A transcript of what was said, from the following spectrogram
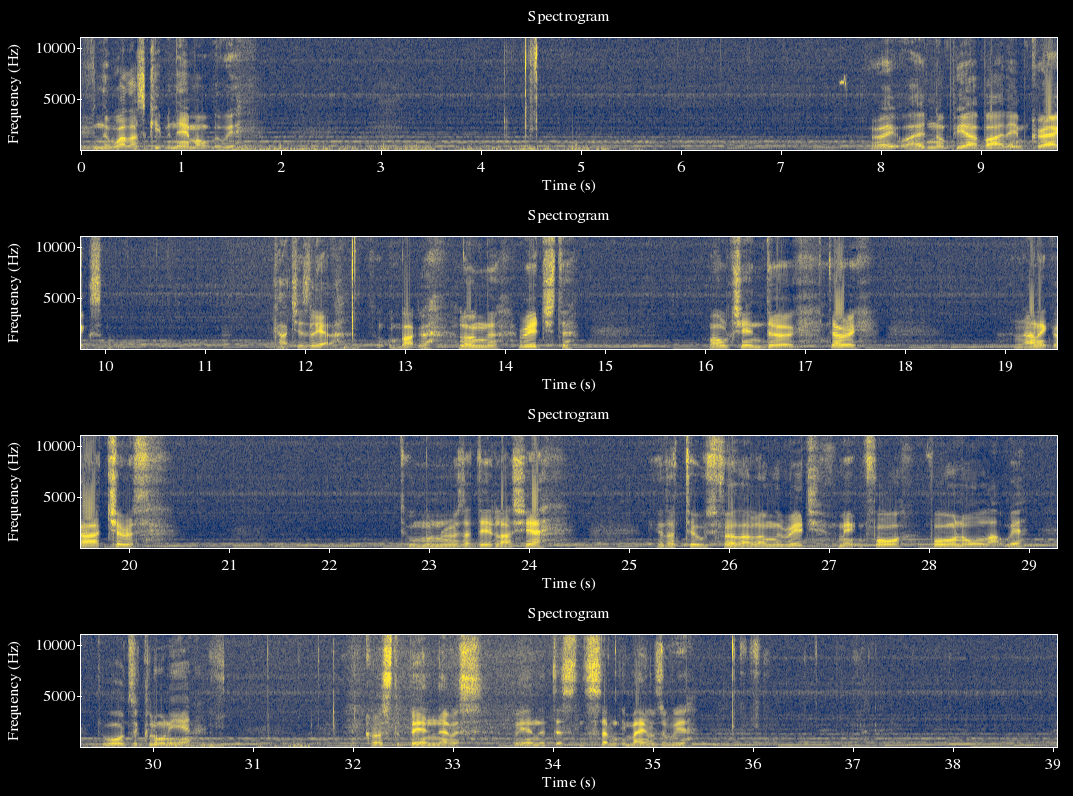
Even the weather's keeping them out of the way. Right, we're heading up here by them crags. Catch us later. Back along the ridge to Maol Chinn-dearg, Derry and Aonach air Chrith. Two Munros I did last year. The other two's further along the ridge, making four, four and all that way towards the Cluanie Inn. Across the Ben Nevis, way in the distance, 70 miles away.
